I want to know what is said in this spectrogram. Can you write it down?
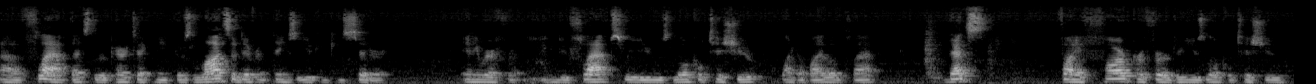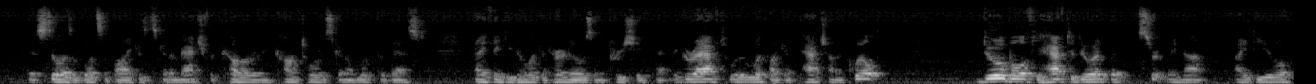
uh, flap, that's the repair technique. There's lots of different things that you can consider. Anywhere from you can do flaps where you use local tissue, like a bilobe flap. That's by far preferred to use local tissue that still has a blood supply because it's going to match for color and contour. It's going to look the best. And I think you can look at her nose and appreciate that. The graft would look like a patch on a quilt. Doable if you have to do it, but certainly not ideal.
